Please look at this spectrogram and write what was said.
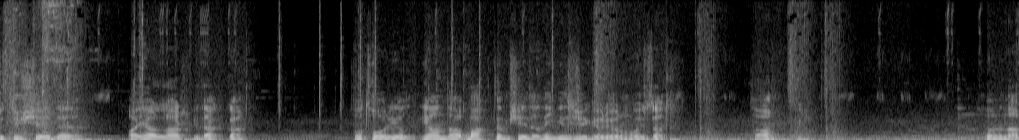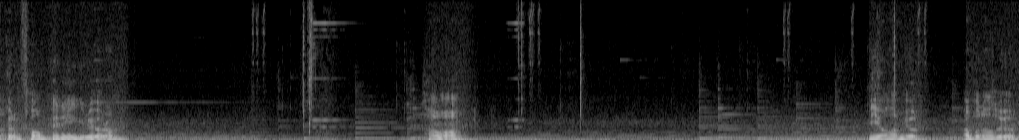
bütün şeyde ayarlar bir dakika. Tutorial yanda baktığım şeyden İngilizce görüyorum o yüzden. Tamam. Sonra ne yapıyorum? Company'ye giriyorum. Tamam. Niye alamıyorum? Ha bunu alıyorum.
